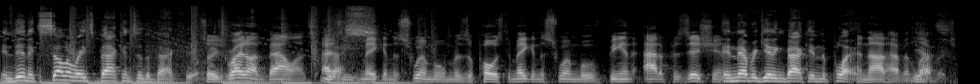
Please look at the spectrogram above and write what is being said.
and then accelerates back into the backfield. So he's right on balance as yes. he's making the swim move, as opposed to making the swim move, being out of position. And never getting back into play. And not having yes. leverage.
